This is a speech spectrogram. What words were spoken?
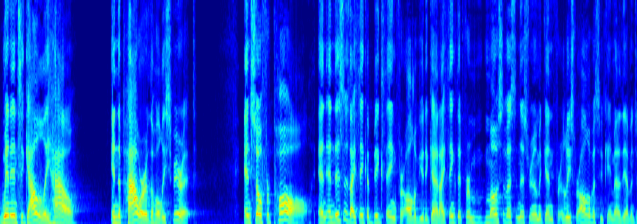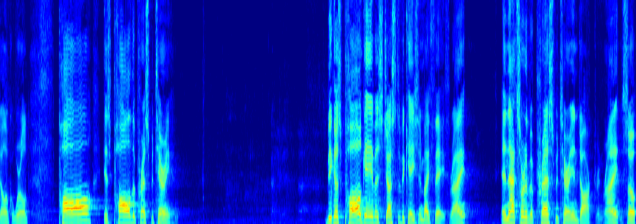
went into Galilee how? In the power of the Holy Spirit. And so, for Paul, and, and this is, I think, a big thing for all of you to get. I think that for most of us in this room, again, for at least for all of us who came out of the evangelical world, Paul is Paul the Presbyterian. Because Paul gave us justification by faith, right? And that's sort of a Presbyterian doctrine, right? So,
